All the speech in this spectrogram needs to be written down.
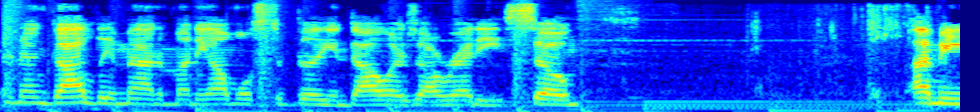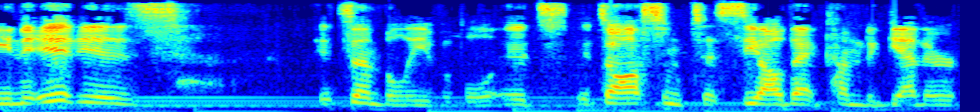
an ungodly amount of money, almost a billion dollars already. So, I mean, it is it's unbelievable. It's it's awesome to see all that come together.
